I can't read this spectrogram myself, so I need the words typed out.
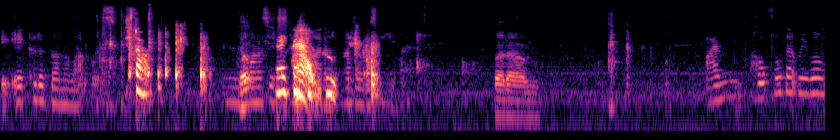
it, it could have gone a lot worse. Stop. And Well- honestly, Right now. that Alejandro wasn't here. But um, I'm hopeful that we won't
